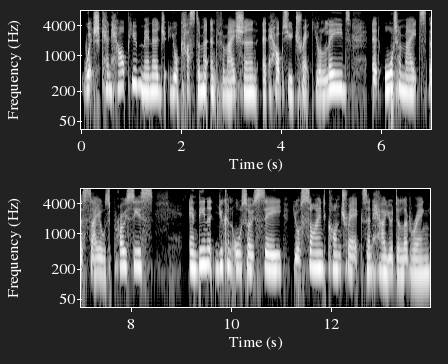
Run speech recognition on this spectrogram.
which can help you manage your customer information. It helps you track your leads, it automates the sales process. And then you can also see your signed contracts and how you're delivering,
